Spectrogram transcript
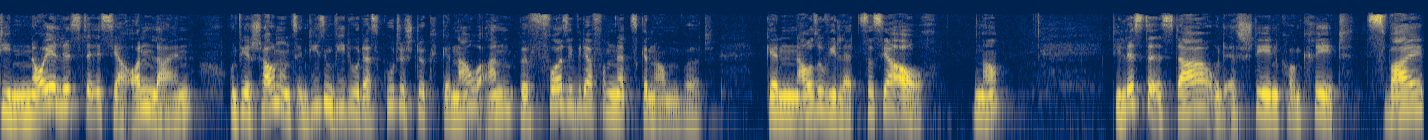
Die neue Liste ist ja online und wir schauen uns in diesem Video das gute Stück genau an, bevor sie wieder vom Netz genommen wird. Genauso wie letztes Jahr auch. Na? Ne? Die Liste ist da und es stehen konkret zwei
